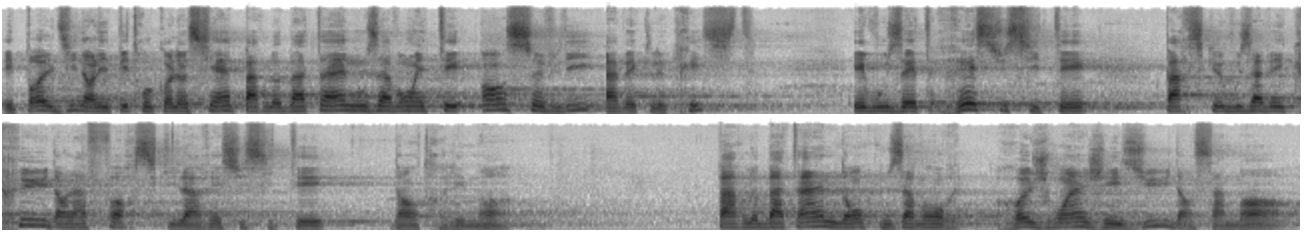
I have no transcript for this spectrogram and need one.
Et Paul dit dans l'Épître aux Colossiens, par le baptême, nous avons été ensevelis avec le Christ et vous êtes ressuscités parce que vous avez cru dans la force qu'il a ressuscité d'entre les morts. Par le baptême, donc, nous avons rejoint Jésus dans sa mort.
